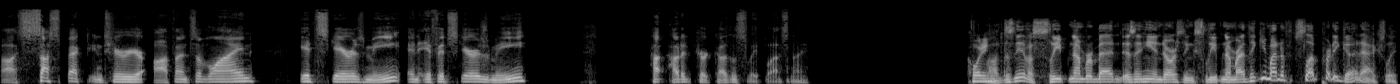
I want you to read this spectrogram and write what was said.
uh, suspect interior offensive line, it scares me. And if it scares me, how, how did Kirk Cousins sleep last night? According Uh, doesn't he have a sleep number bed? Isn't he endorsing sleep number? I think he might have slept pretty good actually.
